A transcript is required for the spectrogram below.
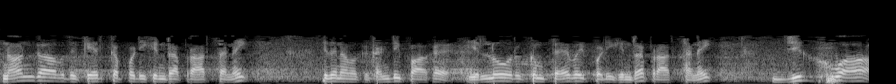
நான்காவது கேட்கப்படுகின்ற பிரார்த்தனை. இது நமக்கு கண்டிப்பாக எல்லோருக்கும் தேவைப்படுகின்ற பிரார்த்தனை. ஜிஹ்வா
